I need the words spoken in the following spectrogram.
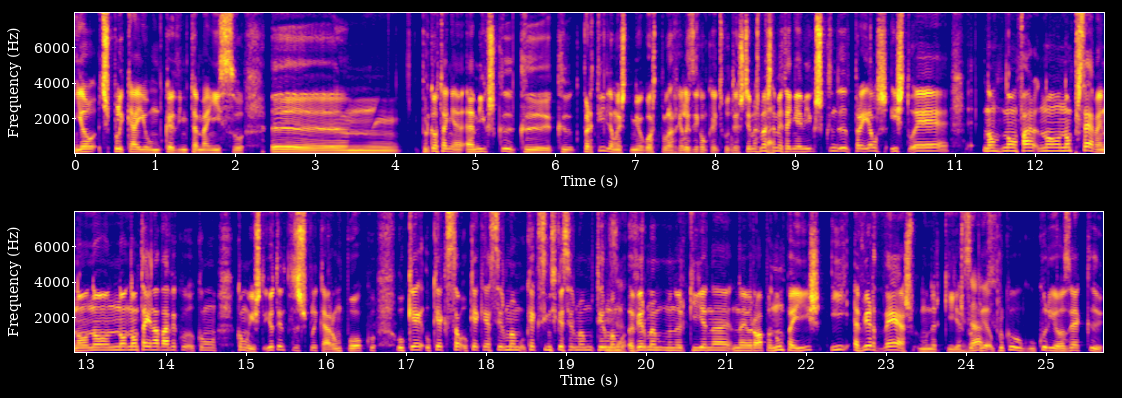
E eu expliquei um bocadinho também isso uh, porque eu tenho amigos que, que, que, partilham este meu gosto pela realeza e com quem discuto estes temas, mas claro. também tenho amigos que para eles isto é. não, não, faz, não, não percebem, não, não, não, não tem nada a ver com, com, com isto. E eu tento-lhes explicar um pouco o que é, o que é que são, o que é que é ser uma, o que é que significa ser uma, ter uma, haver uma monarquia na, na Europa, num país e haver 10 monarquias. Porque, porque o, o, curioso é que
